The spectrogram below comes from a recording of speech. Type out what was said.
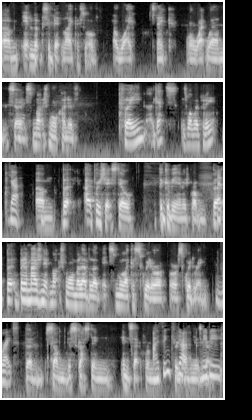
Um, it looks a bit like a sort of a white snake or white worm. So it's much more kind of plain, I guess, is one way of putting it. Yeah. Um, but I appreciate still there could be an image problem. But but but imagine it much more on the level of it's more like a squid or or a squid ring Right. than some disgusting insect from I think three yeah, years ago. maybe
